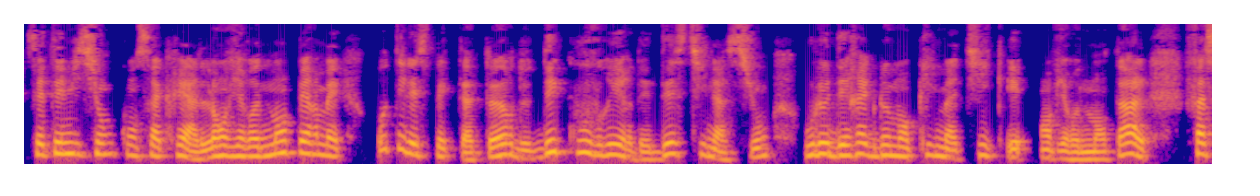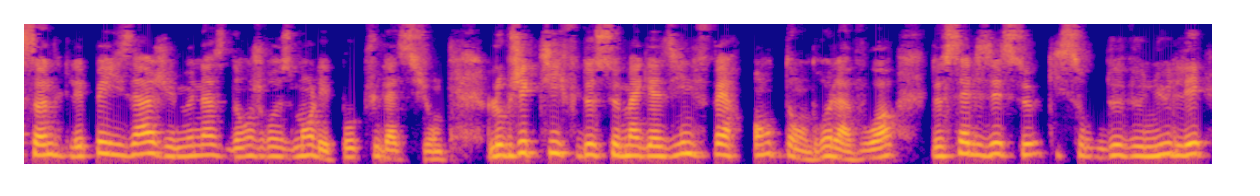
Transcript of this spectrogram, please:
cette émission consacrée à l'environnement permet aux téléspectateurs de découvrir des destinations où le dérèglement climatique et environnemental façonne les paysages et menace dangereusement les populations. L'objectif de ce magazine, faire entendre la voix de celles et ceux qui sont devenus les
